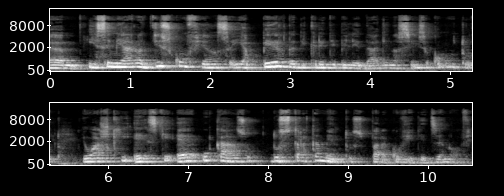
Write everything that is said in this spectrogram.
um, e semearam a desconfiança e a perda de credibilidade na ciência como um todo. Eu acho que este é o caso dos tratamentos para a Covid-19.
